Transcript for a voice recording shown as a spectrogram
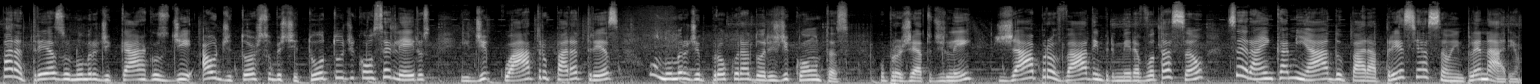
para 3 o número de cargos de auditor substituto de conselheiros e de 4 para 3 o número de procuradores de contas. O projeto de lei, já aprovado em primeira votação, será encaminhado para apreciação em plenário.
